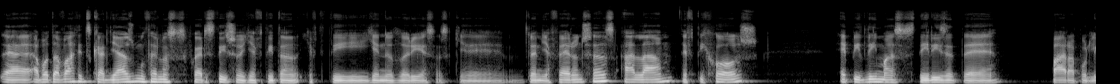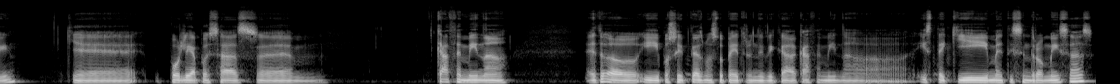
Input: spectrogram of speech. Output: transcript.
Ε, από τα βάθη της καρδιάς μου θέλω να σας ευχαριστήσω για αυτή, τα, για αυτή τη γενναιοδορία σας και το ενδιαφέρον σας, αλλά ευτυχώς επειδή μας στηρίζετε πάρα πολύ και πολλοί από εσάς ε, κάθε μήνα εδώ, οι υποστηρικτέ μας στο Patreon ειδικά κάθε μήνα είστε εκεί με τη συνδρομή σας.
